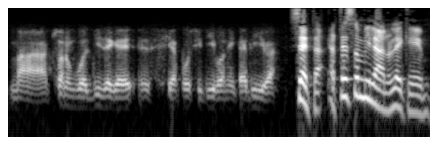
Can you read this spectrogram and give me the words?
ma ciò non vuol dire che sia positiva o negativa. Senta, a Testo Milano, lei che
